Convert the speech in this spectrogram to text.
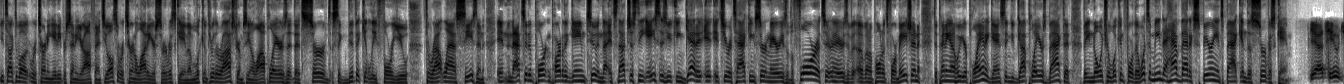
You talked about returning 80% of your offense. You also return a lot of your service game. I'm looking through the roster. I'm seeing a lot of players that, that served significantly for you throughout last season. And that's an important part of the game, too. And it's not just the aces you can get, it, it, it's your attacking certain areas of the floor, it's certain areas of, of an opponent's formation, depending on who you're playing against. And you've got players back that they know what you're looking for there. What's it mean to have that experience back in the service game? Yeah, it's huge.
